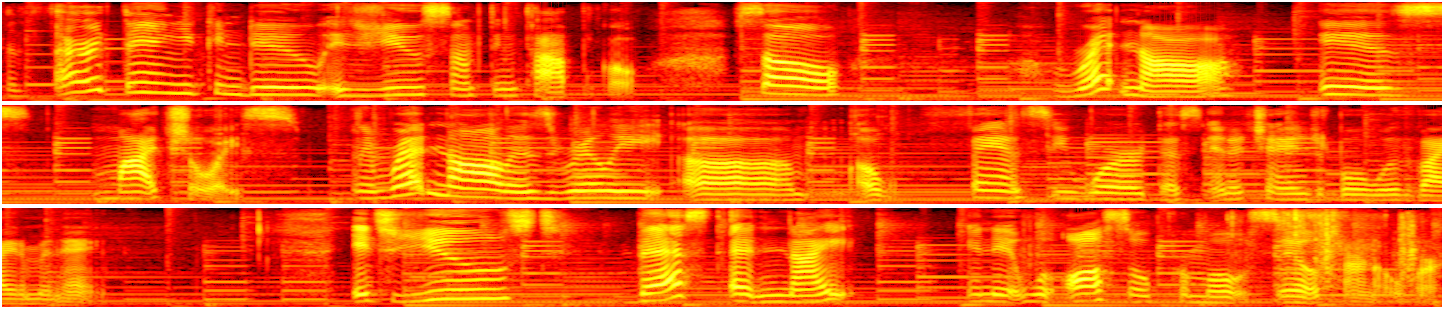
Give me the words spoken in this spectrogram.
The third thing you can do is use something topical. So, retinol is my choice And retinol is really um, a fancy word that's interchangeable with vitamin A. It's used best at night and it will also promote cell turnover.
